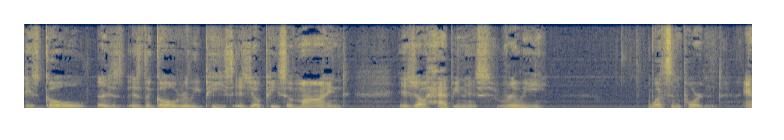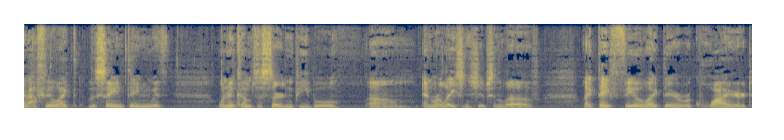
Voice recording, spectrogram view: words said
is goal is is the goal really peace? Is your peace of mind? Is your happiness really what's important? And I feel like the same thing with when it comes to certain people um, and relationships and love. Like they feel like they're required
